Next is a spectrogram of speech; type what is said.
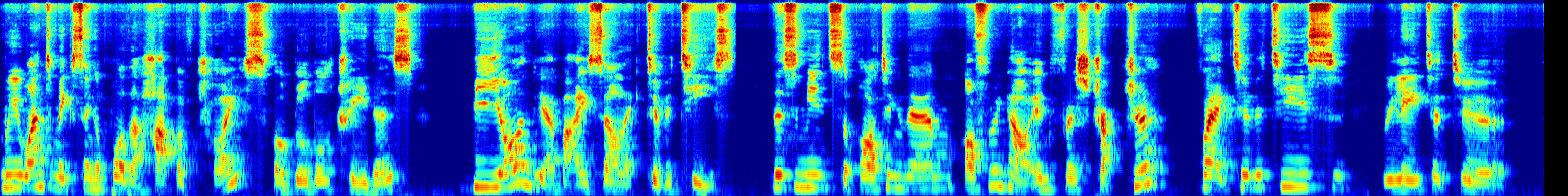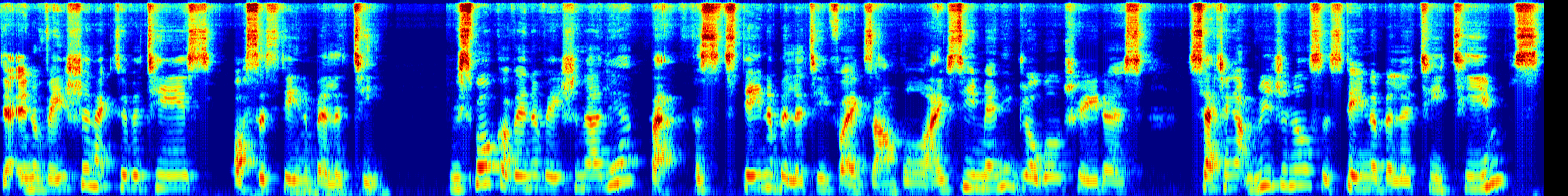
we want to make Singapore the hub of choice for global traders beyond their buy sell activities. This means supporting them, offering our infrastructure for activities related to their innovation activities or sustainability. We spoke of innovation earlier, but for sustainability, for example, I see many global traders setting up regional sustainability teams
